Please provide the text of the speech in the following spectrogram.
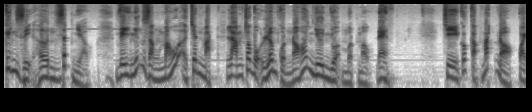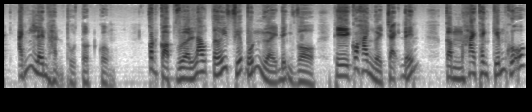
kinh dị hơn rất nhiều, vì những dòng máu ở trên mặt làm cho bộ lông của nó như nhuộm một màu đen. Chỉ có cặp mắt đỏ quạch ánh lên hận thù tột cùng. Con cọp vừa lao tới phía bốn người định vồ thì có hai người chạy đến, cầm hai thanh kiếm gỗ,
